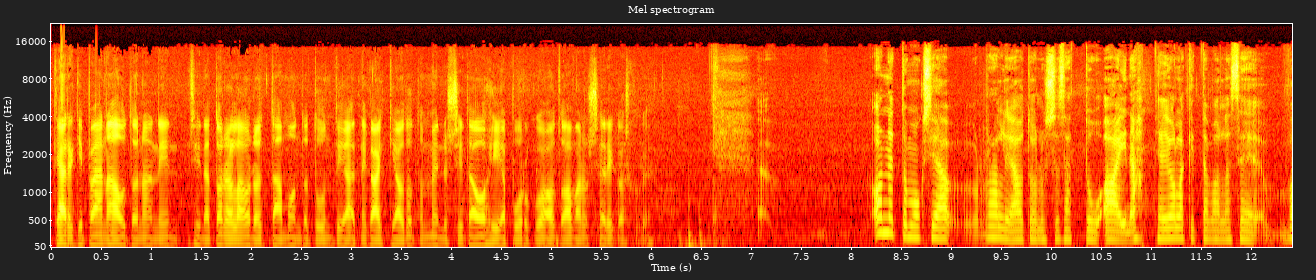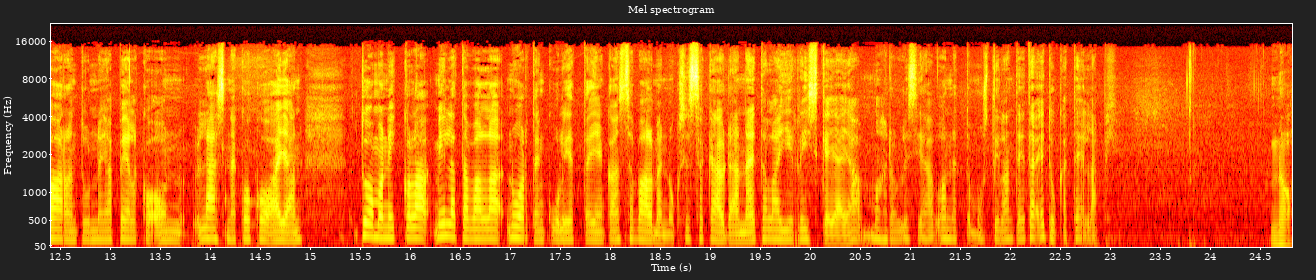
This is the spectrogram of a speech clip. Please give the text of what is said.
kärkipään autona, niin siinä todella odottaa monta tuntia, että ne kaikki autot on mennyt siitä ohi ja purkuauto avannut se erikoiskokeen. Onnettomuuksia ralliautoilussa sattuu aina ja jollakin tavalla se vaaran tunne ja pelko on läsnä koko ajan. Tuomo Nikkola, millä tavalla nuorten kuljettajien kanssa valmennuksessa käydään näitä lajin riskejä ja mahdollisia onnettomuustilanteita etukäteen läpi? No,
